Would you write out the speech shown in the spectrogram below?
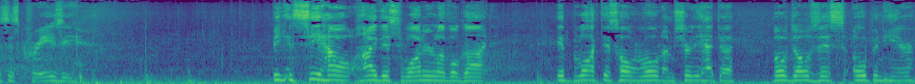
This is crazy. But you can see how high this water level got. It blocked this whole road. I'm sure they had to bulldoze this open here.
